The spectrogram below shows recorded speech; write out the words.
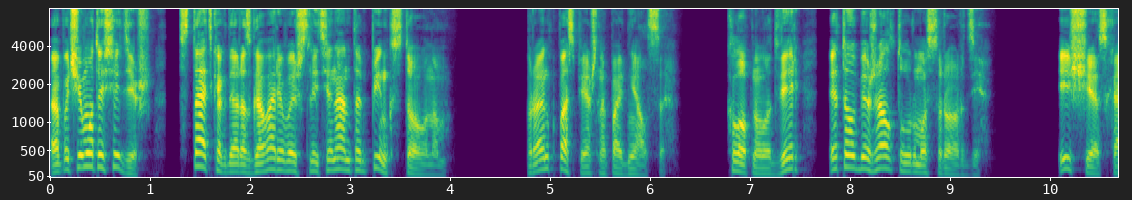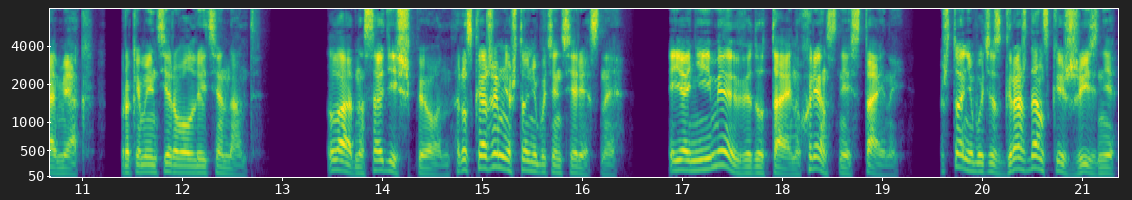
«А почему ты сидишь? Встать, когда разговариваешь с лейтенантом Пинкстоуном». Фрэнк поспешно поднялся. Хлопнула дверь, это убежал Турмас Рорди. «Исчез, хомяк», — прокомментировал лейтенант. «Ладно, садись, шпион, расскажи мне что-нибудь интересное. Я не имею в виду тайну, хрен с ней с тайной. Что-нибудь из гражданской жизни,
